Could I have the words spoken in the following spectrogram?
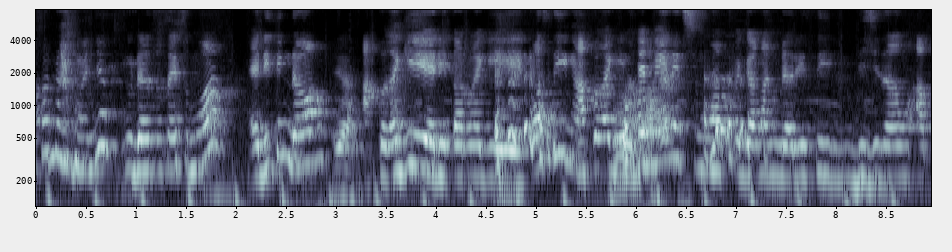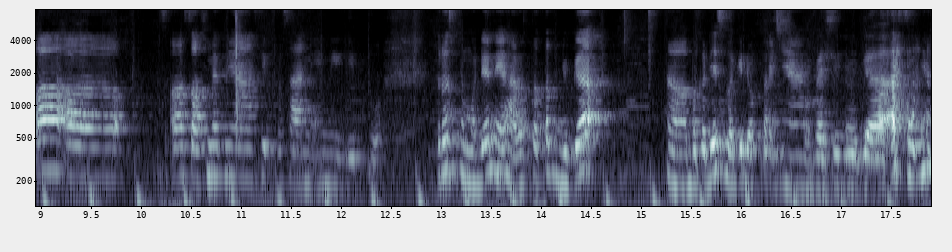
apa namanya udah selesai semua editing dong Iya. aku lagi editor lagi posting aku lagi Wah. dan manage semua pegangan dari si digital apa eh, eh, sosmednya si perusahaan ini gitu terus kemudian ya harus tetap juga uh, bekerja sebagai dokternya. Profesi gitu. juga. Profesinya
